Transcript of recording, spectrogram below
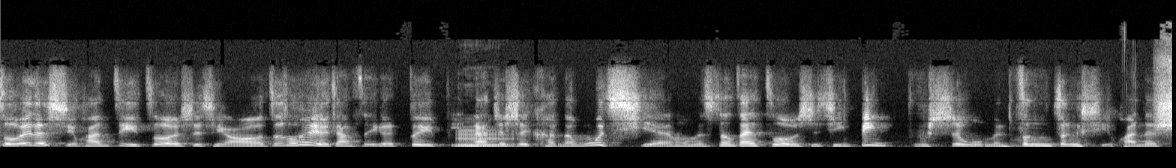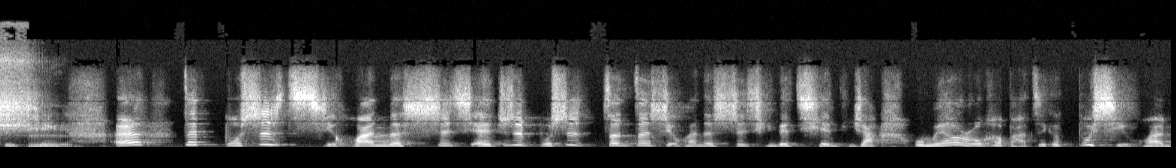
所谓的喜欢自己做的事情哦，就是会有这样子一个对比，那就是可能目前我们正在做的事情，并不是我们真正喜欢的事情。而在不是喜欢的事情，哎，就是不是真正喜欢的事情的前提下，我们要如何把这个不喜欢？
